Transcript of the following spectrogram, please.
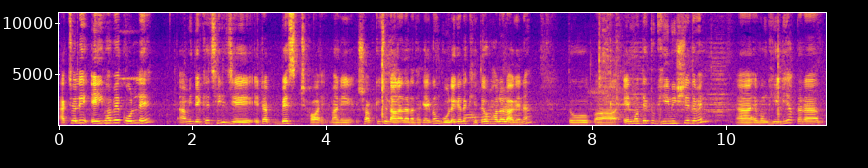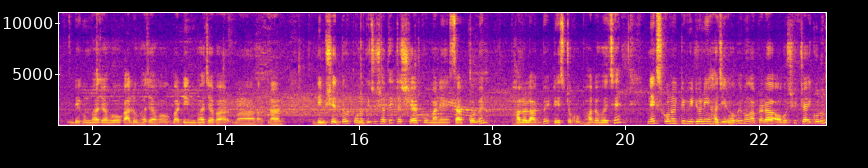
অ্যাকচুয়ালি এইভাবে করলে আমি দেখেছি যে এটা বেস্ট হয় মানে সব কিছু দানা দানা থাকে, একদম গলে গেলে খেতেও ভালো লাগে না। তো এর মধ্যে একটু ঘি মিশিয়ে দেবেন এবং ঘি দিয়ে আপনারা বেগুন ভাজা হোক, আলু ভাজা হোক, বা ডিম ভাজা, বা আপনার ডিম সেদ্ধ, কোনো কিছুর সাথে এটা শেয়ার মানে সার্ভ করবেন। ভালো লাগবে টেস্টও খুব ভালো হয়েছে। নেক্সট কোনো একটি ভিডিও নিয়ে হাজির হবে, এবং আপনারা অবশ্যই ট্রাই করুন।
